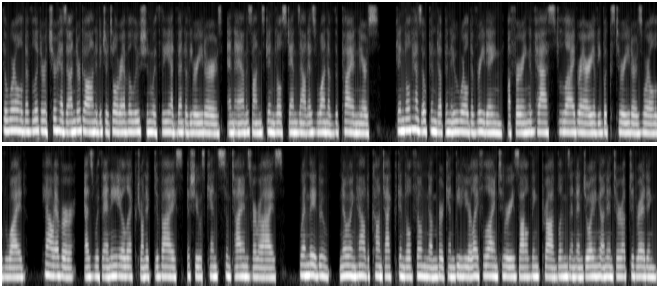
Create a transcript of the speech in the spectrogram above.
The world of literature has undergone a digital revolution with the advent of e readers, and Amazon's Kindle stands out as one of the pioneers. Kindle has opened up a new world of reading, offering a vast library of ebooks to readers worldwide. However, as with any electronic device, issues can sometimes arise. When they do, knowing how to contact Kindle phone number can be your lifeline to resolving problems and enjoying uninterrupted reading.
